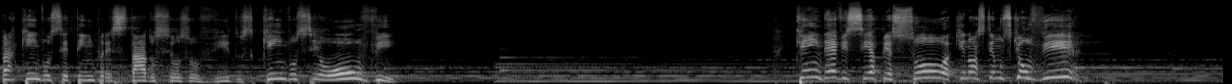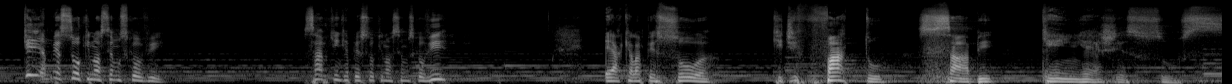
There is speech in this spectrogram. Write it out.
Para quem você tem emprestado os seus ouvidos? Quem você ouve? Quem deve ser a pessoa que nós temos que ouvir? Quem é a pessoa que nós temos que ouvir? Sabe quem é a pessoa que nós temos que ouvir? É aquela pessoa que de fato sabe quem é Jesus.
